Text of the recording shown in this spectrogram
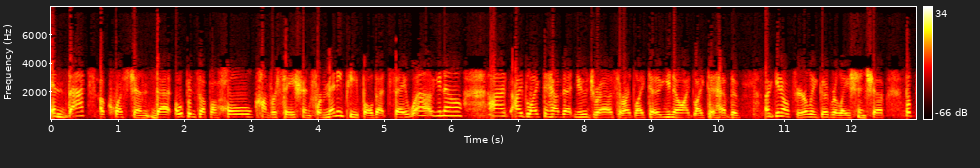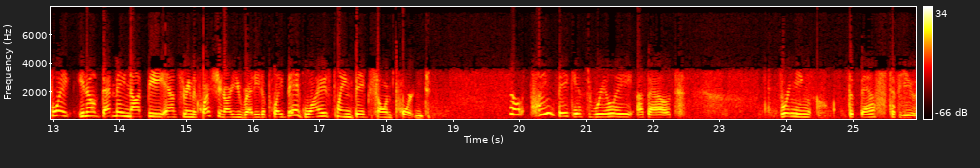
And that's a question that opens up a whole conversation for many people that say, well, you know, I, I'd like to have that new dress or I'd like to, you know, I'd like to have the, uh, you know, fairly good relationship. But boy, you know, that may not be answering the question, are you ready to play big? Why is playing big so important? Well, playing big is really about bringing the best of you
